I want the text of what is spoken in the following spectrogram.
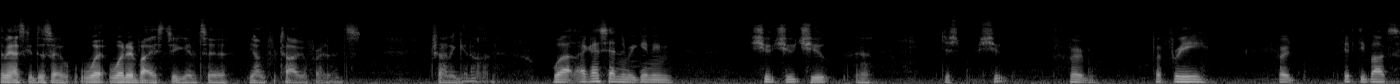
let me ask it this way: what what advice do you give to young photographer that's trying to get on? Well, like I said in the beginning, shoot, shoot, shoot. Yeah. Just shoot for for free, for fifty bucks,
